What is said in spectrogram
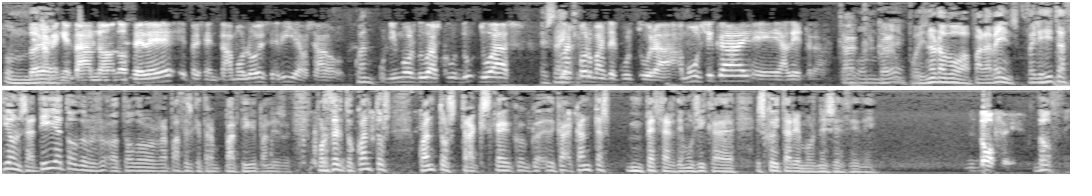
tamén están no, no CD e eh, presentámoslo ese día o sea, ¿Cuán? unimos dúas, dúas dúas formas de cultura, a música e a letra. Claro, pois pues, boa, parabéns. Felicitacións a ti e a todos a todos os rapaces que participan nese Por certo, cuántos cuántos tracks, cantas pezas de música escoitaremos nese CD? 12. 12.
